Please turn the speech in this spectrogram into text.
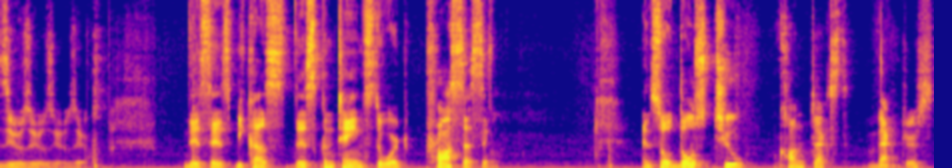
0000. This is because this contains the word processing. And so those two context vectors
